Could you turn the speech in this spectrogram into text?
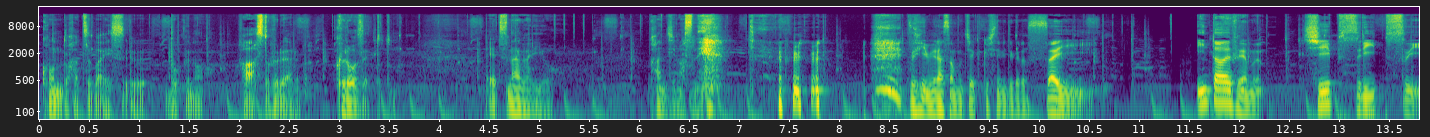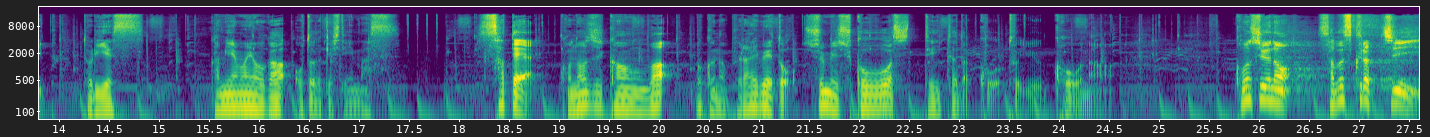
今度発売する僕のファーストフルアルバムクローゼットとの、えーつながりを感じますね。ぜひ皆さんもチェックしてみてください。インター FM シープスリープスイープトリエス神山陽がお届けしています。さてこの時間は僕のプライベート趣味趣向を知っていただこうというコーナー。今週のサブスクラッチ。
